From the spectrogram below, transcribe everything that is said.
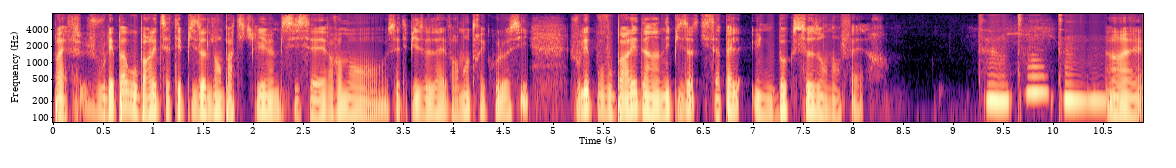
Bref, je voulais pas vous parler de cet épisode-là en particulier, même si c'est vraiment, cet épisode-là est vraiment très cool aussi. Je voulais vous parler d'un épisode qui s'appelle Une boxeuse en enfer. Ouais.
